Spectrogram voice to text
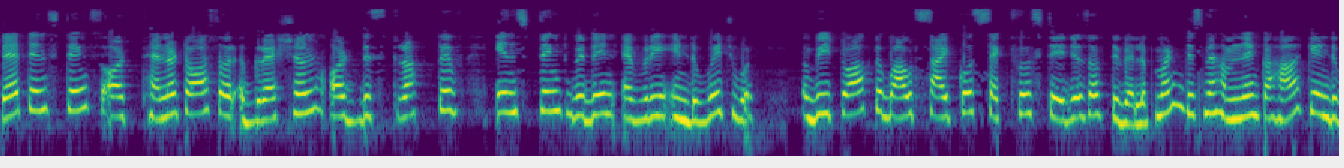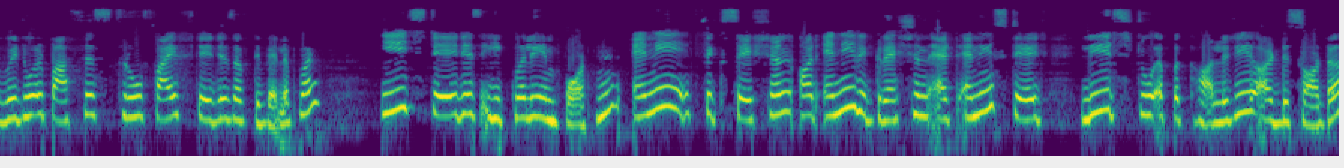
ڈیتھ انسٹینکٹس اور اگریشن اور destructive instinct within every individual we talk about psychosexual stages of development جس میں ہم نے کہا کہ individual passes through five stages of development each stage is equally important any fixation اور any any regression at stage leads to a pathology اور ڈسڈر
